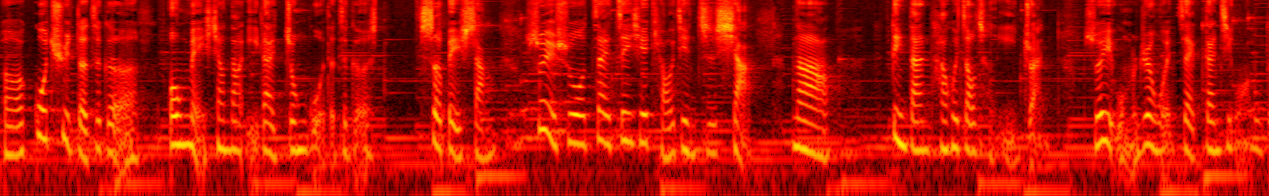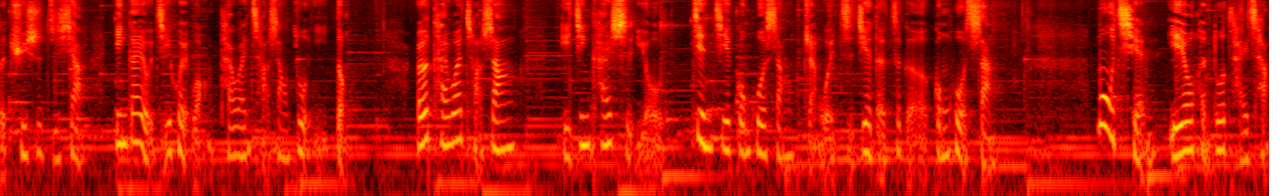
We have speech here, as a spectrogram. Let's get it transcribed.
呃，过去的这个欧美相当依赖中国的这个设备商，所以说在这些条件之下，那订单它会造成移转。所以我们认为，在干净网络的趋势之下，应该有机会往台湾厂商做移动，而台湾厂商。已经开始由间接供货商转为直接的这个供货商。目前也有很多台厂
